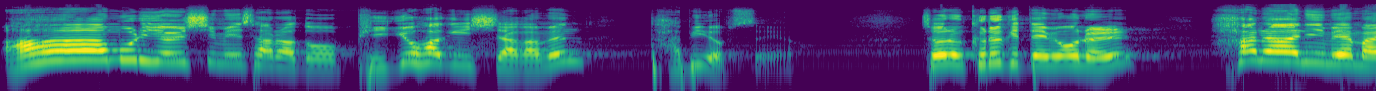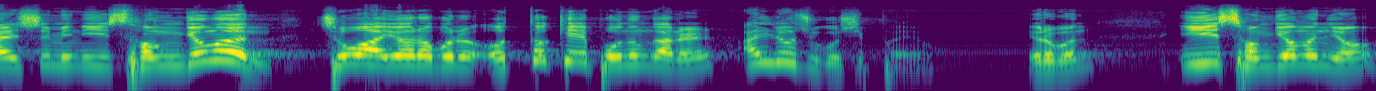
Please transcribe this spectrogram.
아무리 열심히 살아도 비교하기 시작하면 답이 없어요. 저는 그렇기 때문에 오늘 하나님의 말씀인 이 성경은 저와 여러분을 어떻게 보는가를 알려주고 싶어요. 여러분, 이 성경은요,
